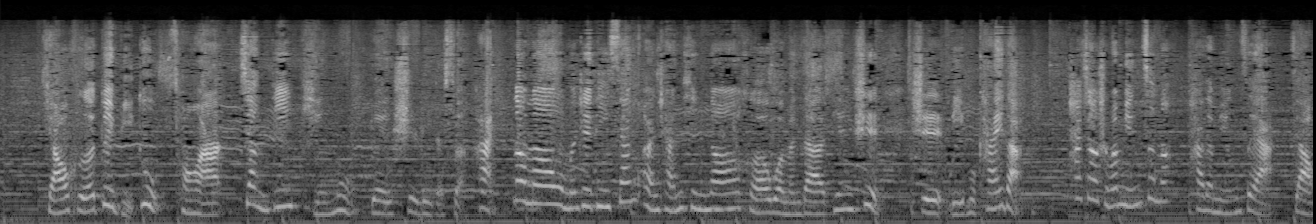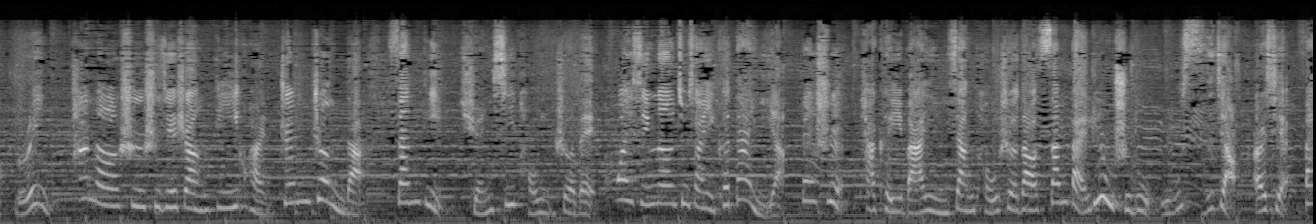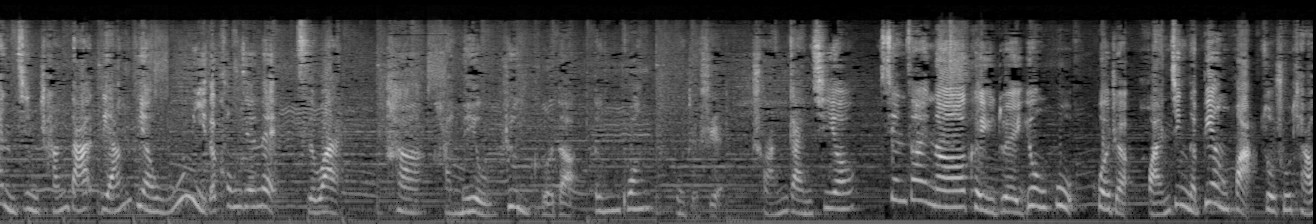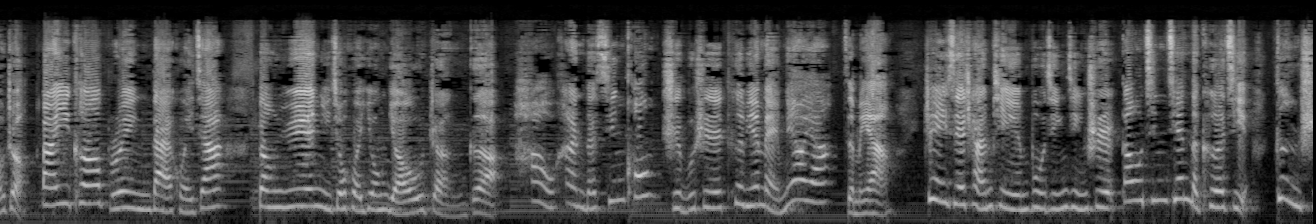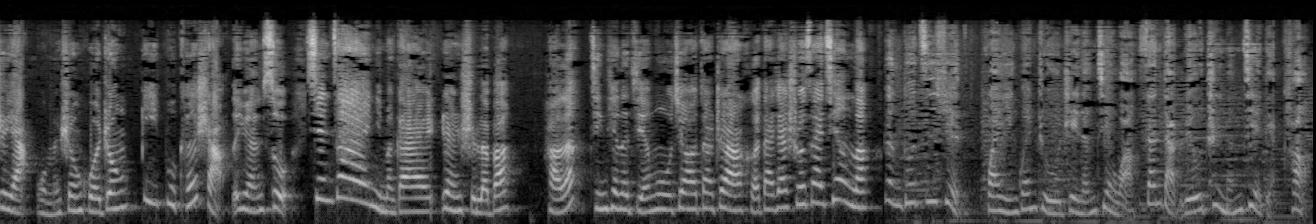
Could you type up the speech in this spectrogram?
调和对比度，从而降低屏幕对视力的损害。那么我们这第三款产品呢，和我们的电视是离不开的。它叫什么名字呢？它的名字呀叫 Brain，它呢是世界上第一款真正的 3D 全息投影设备，外形呢就像一颗蛋一样，但是它可以把影像投射到360度无死角，而且半径长达2.5米的空间内。此外，它还没有任何的灯光或者是传感器哦。现在呢，可以对用户或者环境的变化做出调整。把一颗 Brain 带回家，等于你就会拥有整个浩瀚的星空，是不是特别美妙呀？怎么样？这些产品不仅仅是高精尖的科技，更是呀我们生活中必不可少的元素。现在你们该认识了吧？好了，今天的节目就要到这儿，和大家说再见了。更多资讯，欢迎关注智能界网三 W 智能界点号。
